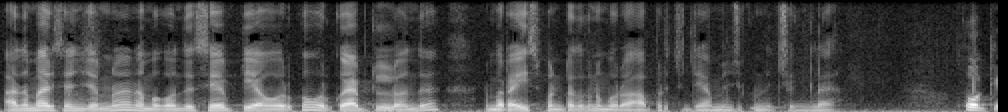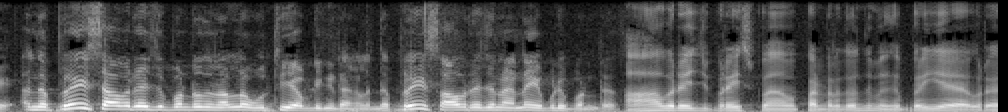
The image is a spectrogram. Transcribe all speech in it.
அந்த மாதிரி செஞ்சோம்னா நமக்கு வந்து சேஃப்டியாகவும் இருக்கும். ஒரு கேபிட்டல் வந்து நம்ம ரைஸ் பண்ணுறதுக்கு நம்ம ஒரு ஆப்பர்ச்சுனிட்டி அமைஞ்சுக்கணும்னு வச்சுங்களேன் ஓகே அந்த பிரைஸ் ஆவரேஜ் பண்ணுறது நல்ல உத்தி அப்படிங்கிறாங்களே. இந்த பிரைஸ் ஆவரேஜ்னா என்ன எப்படி பண்ணுறது ஆவரேஜ் ப்ரைஸ் பண்ணுறது வந்து மிகப்பெரிய ஒரு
